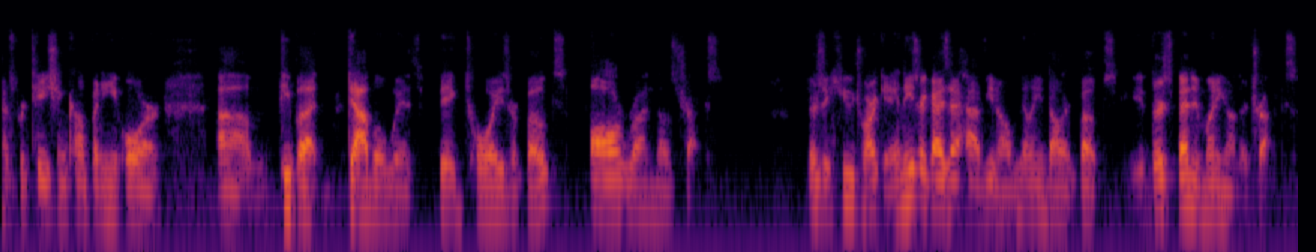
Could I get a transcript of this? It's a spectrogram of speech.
transportation company or um, people that dabble with big toys or boats all run those trucks. There's a huge market, and these are guys that have you know million dollar boats. They're spending money on their trucks.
